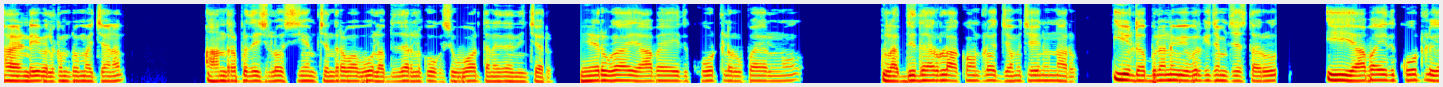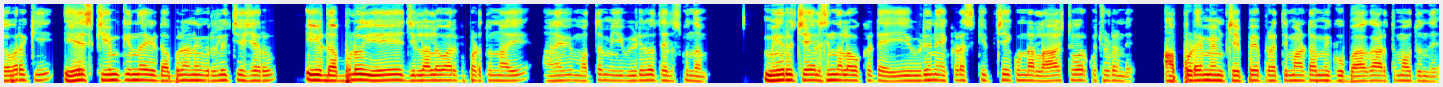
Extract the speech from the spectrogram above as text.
హాయ్ అండి వెల్కమ్ టు మై ఛానల్. ఆంధ్రప్రదేశ్లో సీఎం చంద్రబాబు లబ్ధిదారులకు ఒక శుభవార్త అనేది అందించారు. నేరుగా యాభై ఐదు కోట్ల రూపాయలను లబ్ధిదారుల అకౌంట్లో జమ చేయనున్నారు. ఈ డబ్బులను ఎవరికి జమ చేస్తారు? ఈ యాభై ఐదు కోట్లు ఎవరికి? ఏ స్కీమ్ కింద ఈ డబ్బులను రిలీజ్ చేశారు? ఈ డబ్బులు ఏ ఏ జిల్లాల వారికి పడుతున్నాయి? అనేవి మొత్తం ఈ వీడియోలో తెలుసుకుందాం. మీరు చేయాల్సిందల్లా ఒక్కటే ఈ వీడియోని ఎక్కడ స్కిప్ చేయకుండా లాస్ట్ వరకు చూడండి. అప్పుడే మేము చెప్పే ప్రతి మాట మీకు బాగా అర్థమవుతుంది.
